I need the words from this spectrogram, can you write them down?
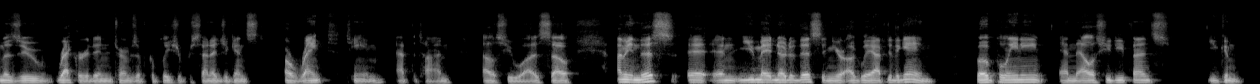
Mizzou record in terms of completion percentage against a ranked team at the time. LSU was. So, I mean, this, and you made note of this in your ugly after the game. Bo Pelini and the LSU defense, you can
